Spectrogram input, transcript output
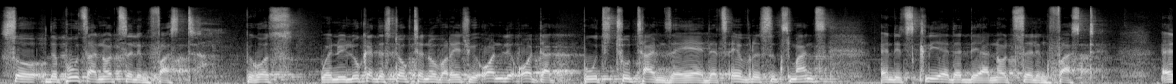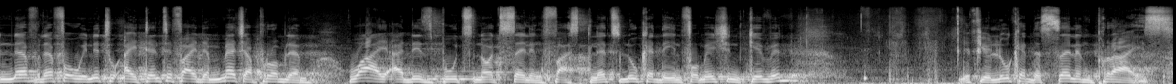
So the boots are not selling fast because when we look at the stock turnover rate, we only order boots two times a year. That's every six months. And it's clear that they are not selling fast. And therefore, we need to identify the major problem. Why are these boots not selling fast? Let's look at the information given if you look at the selling price,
